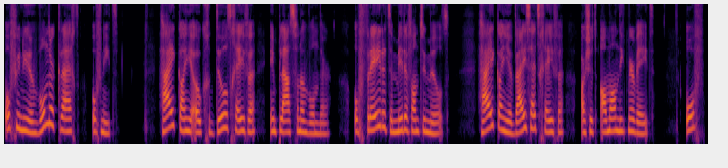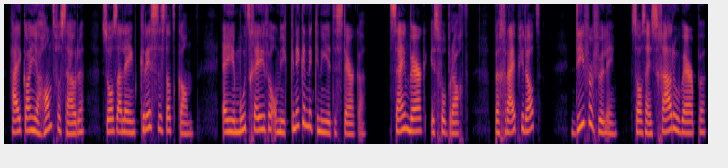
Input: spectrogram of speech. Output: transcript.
of je nu een wonder krijgt of niet. Hij kan je ook geduld geven in plaats van een wonder, of vrede te midden van tumult. Hij kan je wijsheid geven als je het allemaal niet meer weet. Of hij kan je hand vasthouden zoals alleen Christus dat kan, en je moed geven om je knikkende knieën te sterken. Zijn werk is volbracht. Begrijp je dat? Die vervulling zal zijn schaduw werpen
